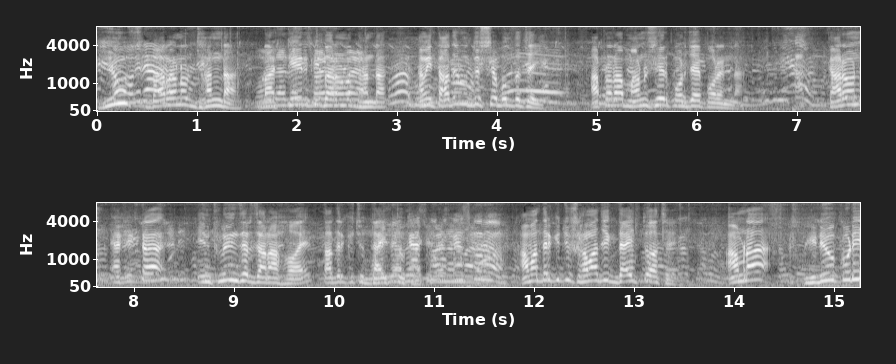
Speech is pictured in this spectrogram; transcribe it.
ভিউজ বাড়ানোর ঝান্ডা বা টিআরপি বাড়ানোর ঝান্ডা, আমি তাদের উদ্দেশ্যে বলতে চাই, আপনারা মানুষের পর্যায়ে পড়েন না। কারণ এক একটা ইনফ্লুয়েন্সার যারা হয় তাদের কিছু দায়িত্ব থাকে। আমাদের কিছু সামাজিক দায়িত্ব আছে। আমরা ভিডিও করি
